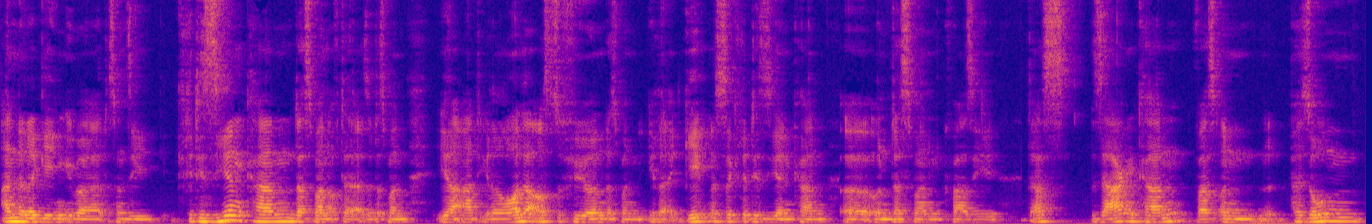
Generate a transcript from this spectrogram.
andere gegenüber, dass man sie kritisieren kann, dass man auf der, also dass man ihre Art, ihre Rolle auszuführen, dass man ihre Ergebnisse kritisieren kann äh, und dass man quasi das sagen kann, was un Personen,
